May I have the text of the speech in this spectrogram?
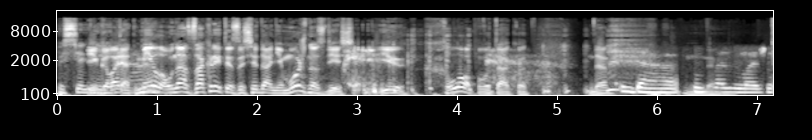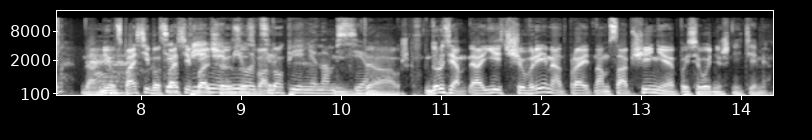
Посильнее. И говорят, да. Мила, у нас закрытое заседание, можно здесь? И хлоп, вот так вот. Да? Да, Да. возможно. Да, Мил, спасибо, спасибо Терпение, большое Мила, за звонок. терпение нам всем. Да уж. Друзья, а есть еще время отправить нам сообщение по сегодняшней теме.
